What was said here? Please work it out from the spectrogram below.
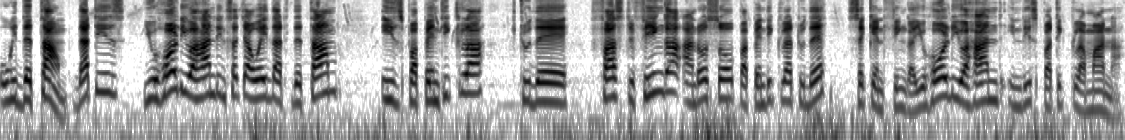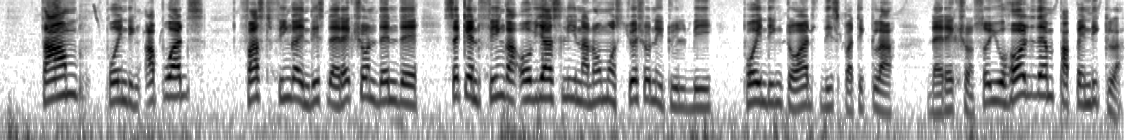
with the thumb that is you hold your hand in such a way that the thumb is perpendicular to the first finger and also perpendicular to the second finger. You hold your hand in this particular manner. Thumb pointing upwards first finger in this direction then the second finger obviously in a normal situation it will be pointing towards this particular direction. So you hold them perpendicular.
